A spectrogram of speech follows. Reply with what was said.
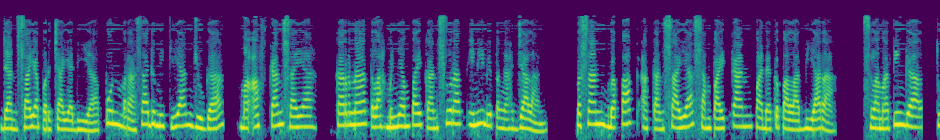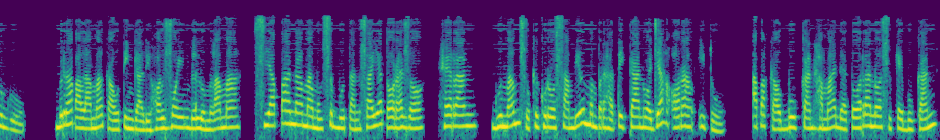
dan saya percaya dia pun merasa demikian juga, maafkan saya, karena telah menyampaikan surat ini di tengah jalan. Pesan Bapak akan saya sampaikan pada kepala biara. Selamat tinggal, tunggu. Berapa lama kau tinggal di Hozoing belum lama, siapa namamu sebutan saya Torazo, heran, gumam Sukekuro sambil memperhatikan wajah orang itu. Apa kau bukan Hamada Toranosuke bukan?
